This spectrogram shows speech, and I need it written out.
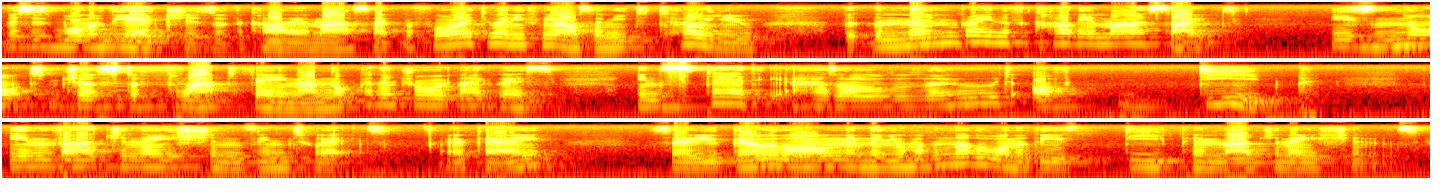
this is one of the edges of the cardiomyocyte. Before I do anything else, I need to tell you that the membrane of the cardiomyocyte is not just a flat thing. I'm not going to draw it like this. Instead, it has a load of deep invaginations into it. Okay? So you go along and then you'll have another one of these deep invaginations.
